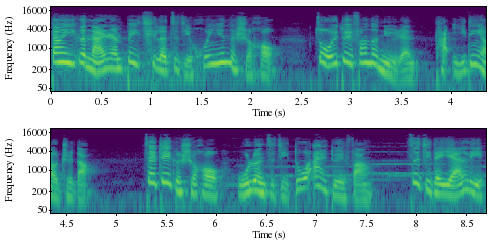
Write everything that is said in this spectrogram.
当一个男人背弃了自己婚姻的时候，作为对方的女人，她一定要知道，在这个时候，无论自己多爱对方。自己的眼里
